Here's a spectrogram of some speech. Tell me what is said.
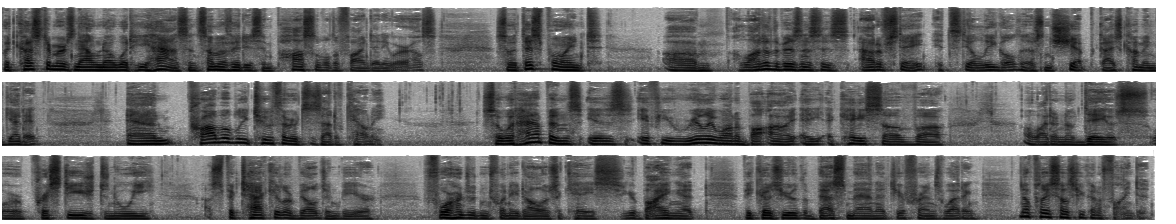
But customers now know what he has, and some of it is impossible to find anywhere else. So at this point, um, a lot of the business is out of state. It's still legal. It doesn't ship. Guys come and get it. And probably two thirds is out of county. So what happens is if you really want to buy a, a case of, uh, oh, I don't know, Deus or Prestige de Nuit, a spectacular Belgian beer, $420 a case. You're buying it because you're the best man at your friend's wedding. No place else you're going to find it.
